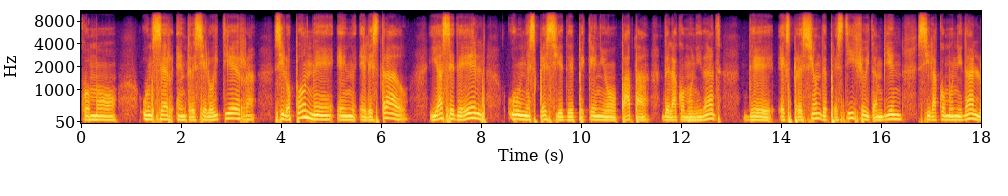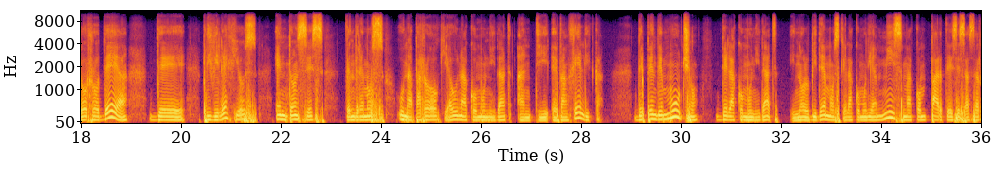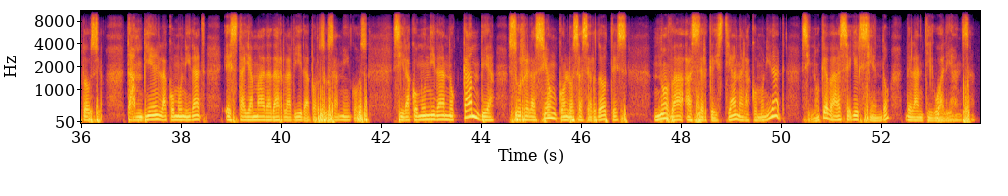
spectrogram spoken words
como un ser entre cielo y tierra, si lo pone en el estrado y hace de él una especie de pequeño papa de la comunidad, de expresión de prestigio y también si la comunidad lo rodea de privilegios, entonces tendremos una parroquia, una comunidad antievangélica. Depende mucho de la comunidad y no olvidemos que la comunidad misma comparte ese sacerdocio. También la comunidad está llamada a dar la vida por sus amigos. Si la comunidad no cambia su relación con los sacerdotes, no va a ser cristiana la comunidad, sino que va a seguir siendo de la antigua alianza.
